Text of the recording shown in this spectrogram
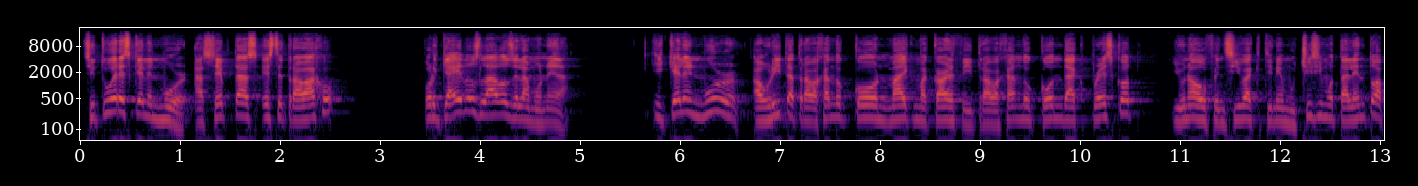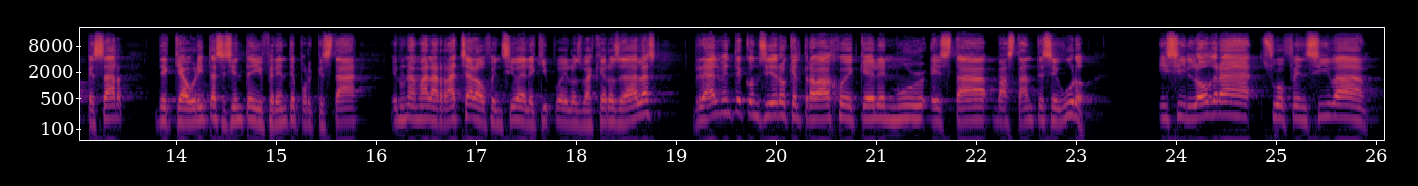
si tú eres Kellen Moore, ¿aceptas este trabajo? Porque hay dos lados de la moneda. Y Kellen Moore, ahorita trabajando con Mike McCarthy, trabajando con Dak Prescott y una ofensiva que tiene muchísimo talento, a pesar de que ahorita se siente diferente porque está en una mala racha la ofensiva del equipo de los Vaqueros de Dallas. Realmente considero que el trabajo de Kellen Moore está bastante seguro. Y si logra su ofensiva,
